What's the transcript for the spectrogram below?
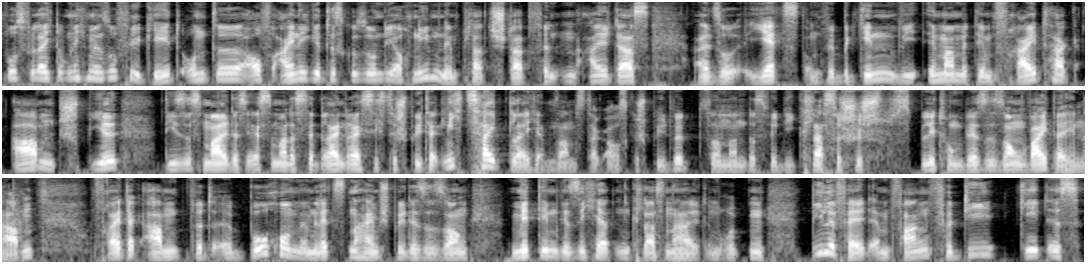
wo es vielleicht um nicht mehr so viel geht und äh, auf einige Diskussionen, die auch neben dem Platz stattfinden. All das also jetzt. Und wir beginnen wie immer mit dem Freitagabendspiel. Dieses Mal das erste Mal, dass der 33. Spieltag nicht zeitgleich am Samstag ausgespielt wird, sondern dass wir die klassische Splittung der Saison weiterhin haben. Freitagabend wird äh, Bochum im letzten Heimspiel der Saison mit dem gesicherten Klassenhalt im Rücken Bielefeld empfangen. Für die geht es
